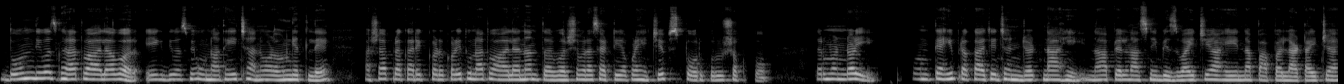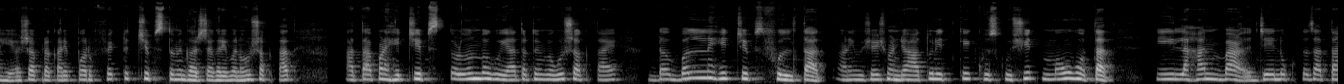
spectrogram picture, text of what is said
दोन दिवस घरात वाळल्यावर एक दिवस मी उन्हातही छान वाळवून घेतले. अशा प्रकारे कडकडीत उन्हात वाळल्यानंतर वर्षभरासाठी आपण हे चिप्स स्टोअर करू शकतो. तर मंडळी कोणत्याही प्रकारची झंझट नाही. ना आपल्याला नाचणी भिजवायची आहे ना पापड लाटायचे आहे. अशा प्रकारे परफेक्ट चिप्स तुम्ही घरच्या घरी बनवू शकतात. आता आपण हे चिप्स तळून बघूया. तर तुम्ही बघू शकताय डबलने हे चिप्स फुलतात. आणि विशेष म्हणजे आतून इतके खुसखुशीत मऊ होतात की लहान बाळ जे नुकतंच आता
